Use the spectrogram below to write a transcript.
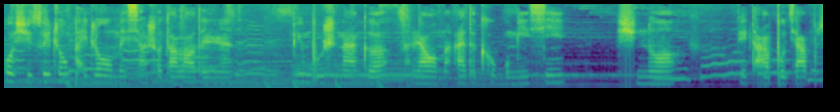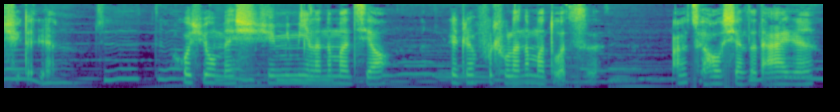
或许最终陪着我们相守到老的人。并不是那个曾让我们爱的刻骨铭心、许诺对他不嫁不娶的人。或许我们寻寻觅觅了那么久，认真付出了那么多次，而最后选择的爱人，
